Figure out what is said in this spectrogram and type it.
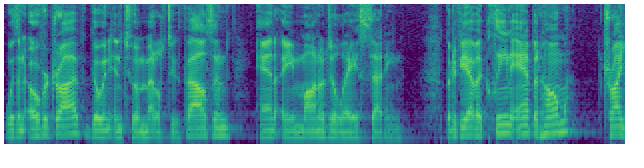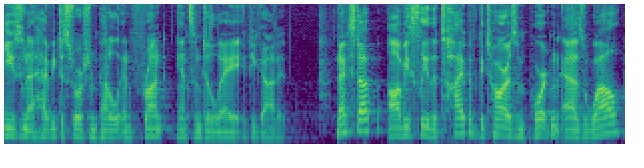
with an overdrive going into a Metal 2000 and a mono delay setting. But if you have a clean amp at home, try using a heavy distortion pedal in front and some delay if you got it. Next up, obviously the type of guitar is important as well.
